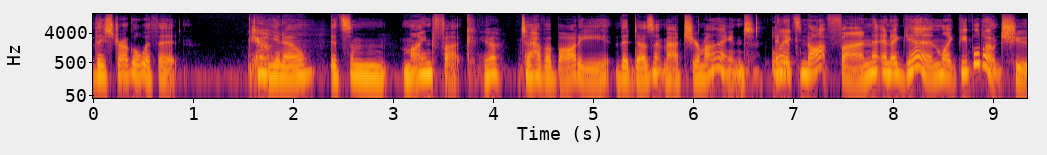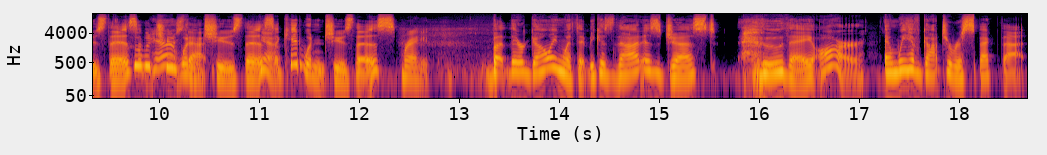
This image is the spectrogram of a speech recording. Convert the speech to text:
they struggle with it. Yeah. You know, it's a mind fuck Yeah. to have a body that doesn't match your mind. and it's not fun. And again, like people don't choose this. Who a would parent choose wouldn't that? choose this. Yeah. A kid wouldn't choose this. Right. But they're going with it because that is just who they are. And we have got to respect that.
